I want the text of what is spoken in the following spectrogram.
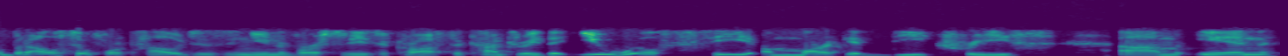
but also for colleges and universities across the country, that you will see a market decrease um, in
